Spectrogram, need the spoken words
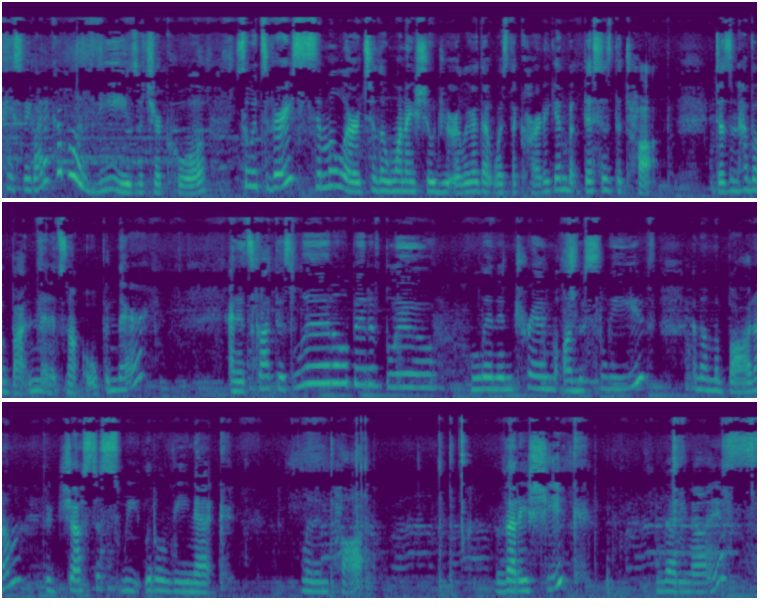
Okay, so we got a couple of these, which are cool. So it's very similar to the one I showed you earlier that was the cardigan, but this is the top. It doesn't have a button and it's not open there. And it's got this little bit of blue linen trim on the sleeve and on the bottom. They're just a sweet little v-neck linen top. Very chic, very nice.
